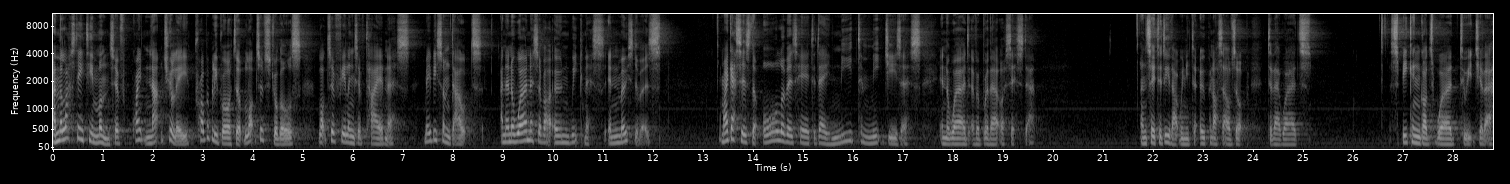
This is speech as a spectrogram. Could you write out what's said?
And the last 18 months have quite naturally probably brought up lots of struggles, lots of feelings of tiredness, maybe some doubts, and an awareness of our own weakness in most of us. My guess is that all of us here today need to meet Jesus in the word of a brother or sister. And so to do that, we need to open ourselves up to their words. Speaking God's word to each other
